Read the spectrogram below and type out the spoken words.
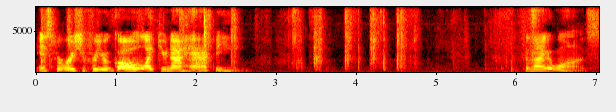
inspiration for your goal. Like you're not happy. The Knight of Wands.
